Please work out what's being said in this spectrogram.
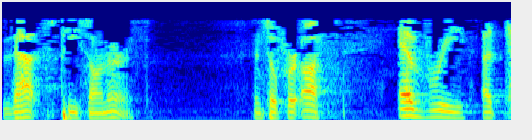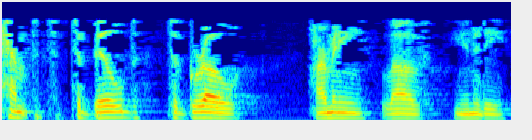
That's peace on earth. And so for us, every attempt to build, to grow harmony, love, unity,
